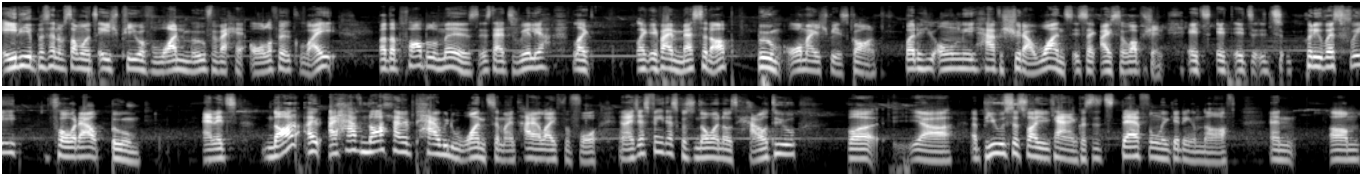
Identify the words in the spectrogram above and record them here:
80% of someone's HP with one move if I hit all of it right. But the problem is, is that it's really, like, like if I mess it up, boom, all my HP is gone. But if you only have to shoot out once, it's like Ice Eruption. It's, it, it's, it's pretty risk-free, throw it out, boom. And it's not, I, I have not had it parried once in my entire life before. And I just think that's because no one knows how to. But yeah, abuse as far you can because it's definitely getting enough. And um,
